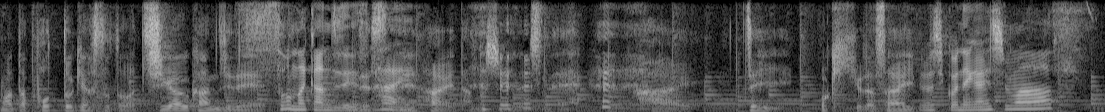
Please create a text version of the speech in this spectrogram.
またポッドキャストとは違う感じでそんな感じです。ですねはい、楽しみですねはいぜひお聞きくださいよろしくお願いします。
